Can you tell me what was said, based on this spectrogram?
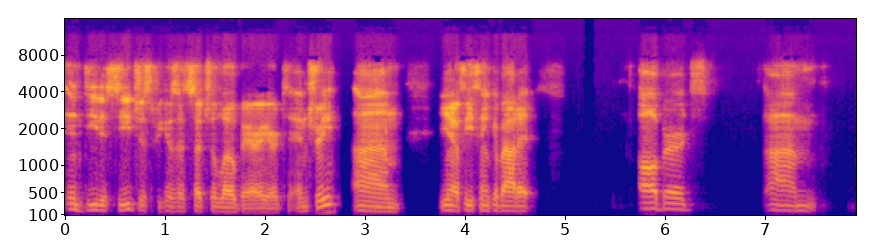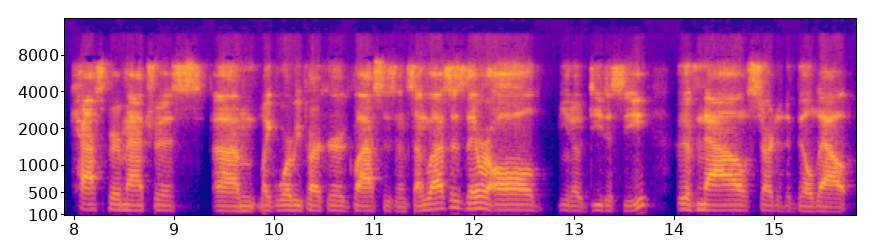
in D2C just because it's such a low barrier to entry. Um, you know, if you think about it, Allbirds, um, Casper mattress, um, like Warby Parker glasses and sunglasses, they were all, you know, D2C who have now started to build out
